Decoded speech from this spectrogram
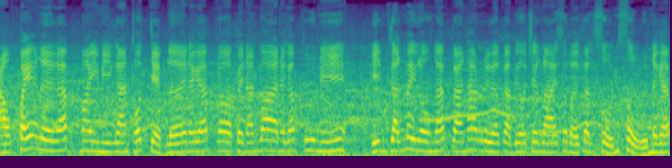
เอาเป๊ะเลยครับ ไม่มีการทดเจ็บเลยนะครับ ก็เป็นอันว่านะครับคู่นี้อินกันไม่ลงครับ การท่าเรือกับเรียวเชียงรายเสมอกัน0ูนย์นะครับ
